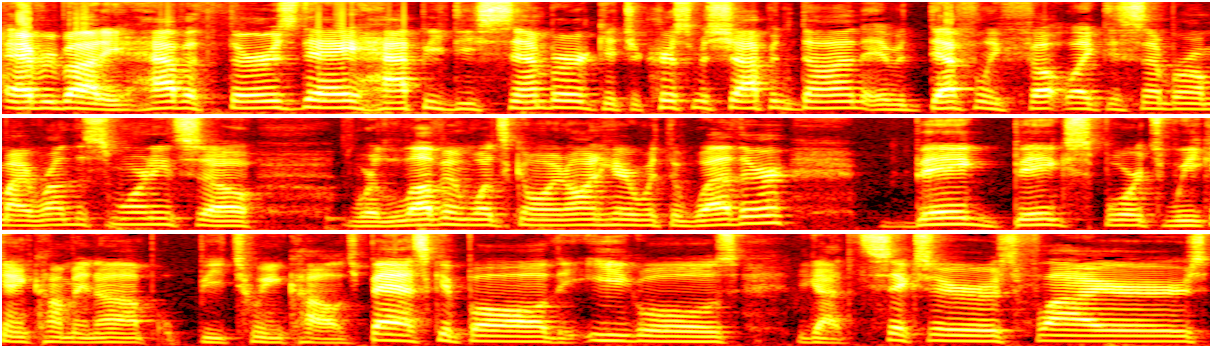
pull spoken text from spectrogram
Everybody, have a Thursday. Happy December. Get your Christmas shopping done. It definitely felt like December on my run this morning, so we're loving what's going on here with the weather. Big, big sports weekend coming up between college basketball, the Eagles, you got Sixers, Flyers,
